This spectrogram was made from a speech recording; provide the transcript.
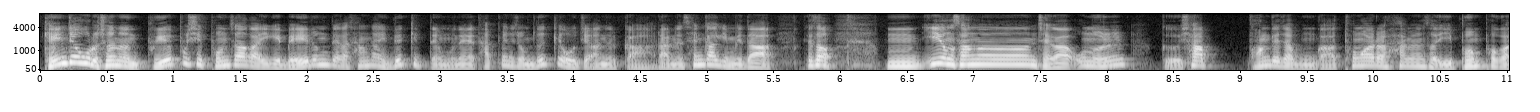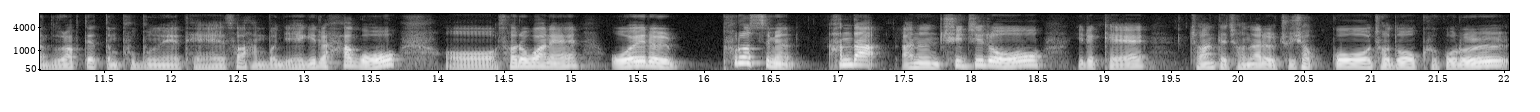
개인적으로 저는 VFC 본사가 이게 메일 응대가 상당히 늦기 때문에 답변이 좀 늦게 오지 않을까 라는 생각입니다. 그래서 음, 이 영상은 제가 오늘 그샵 관계자분과 통화를 하면서 이 범퍼가 누락됐던 부분에 대해서 한번 얘기를 하고 어, 서로 간에 오해를 풀었으면 한다라는 취지로 이렇게 저한테 전화를 주셨고 저도 그거를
